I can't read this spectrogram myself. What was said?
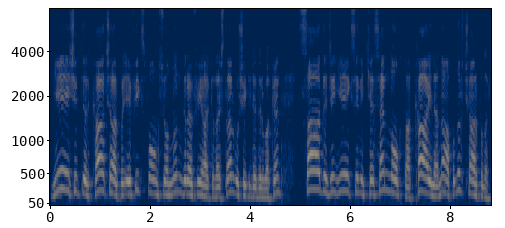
y eşittir k çarpı fx fonksiyonunun grafiği arkadaşlar bu şekildedir bakın. Sadece y ekseni kesen nokta k ile ne yapılır? Çarpılır.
